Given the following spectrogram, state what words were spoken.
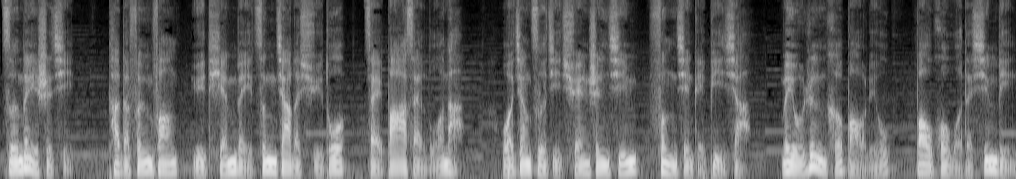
自那时起。”他的芬芳与甜美增加了许多。在巴塞罗那，我将自己全身心奉献给陛下，没有任何保留，包括我的心灵、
